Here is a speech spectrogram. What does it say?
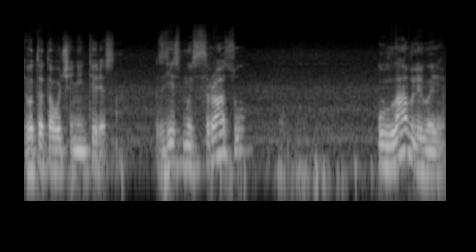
И вот это очень интересно. Здесь мы сразу улавливаем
